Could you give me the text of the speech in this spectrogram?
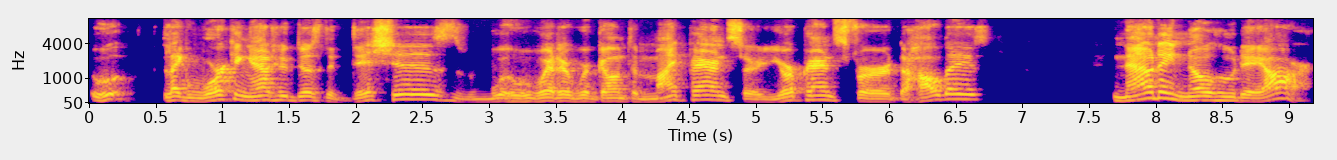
like working out who does the dishes, whether we're going to my parents or your parents for the holidays. Now they know who they are.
